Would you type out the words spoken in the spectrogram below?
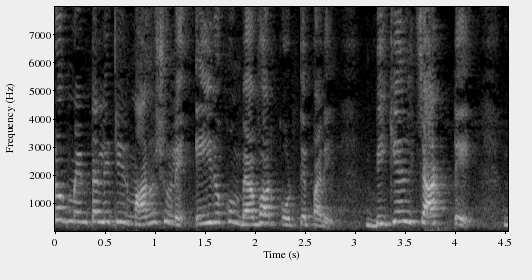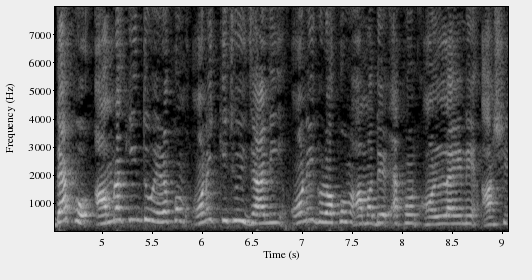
লোক মেন্টালিটির মানুষ হলে এই রকম ব্যবহার করতে পারে বিকেল চারটে। দেখো, আমরা কিন্তু এরকম অনেক কিছুই জানি, অনেক রকম আমাদের এখন অনলাইনে আসে,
